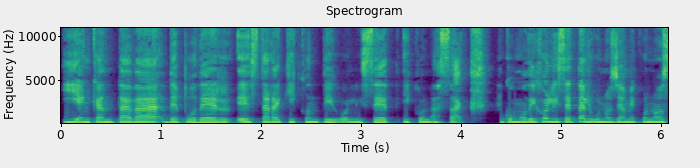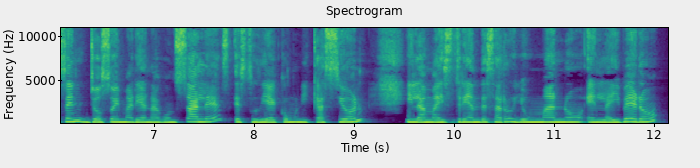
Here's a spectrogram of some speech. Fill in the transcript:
y encantada de poder estar aquí contigo, Lisette, y con ASAC. Como dijo Lisette, algunos ya me conocen. Yo soy Mariana González, estudié comunicación y la maestría en desarrollo humano en la Ibero.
